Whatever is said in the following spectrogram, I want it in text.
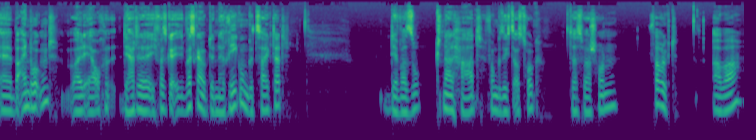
äh, beeindruckend, weil er auch, der hatte, ich weiß, gar, ich weiß gar nicht, ob der eine Regung gezeigt hat. Der war so knallhart vom Gesichtsausdruck. Das war schon verrückt. Aber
